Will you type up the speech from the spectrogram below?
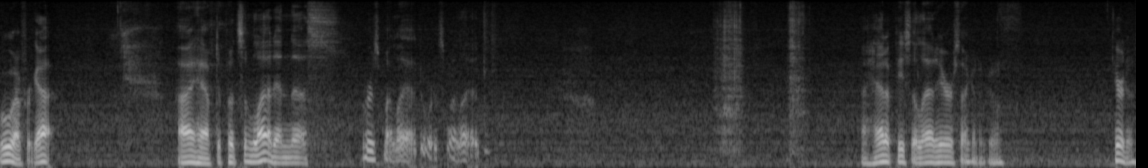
Ooh, I forgot. I have to put some lead in this. Where's my lead? Where's my lead? I had a piece of lead here a second ago. Here it is.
